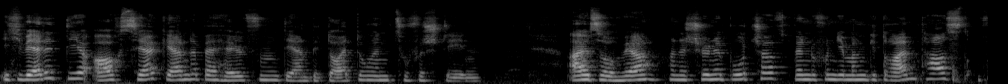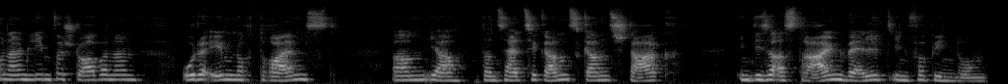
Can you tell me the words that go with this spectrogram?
Ich werde dir auch sehr gern dabei helfen, deren Bedeutungen zu verstehen. Also, ja, eine schöne Botschaft, wenn du von jemandem geträumt hast, von einem lieben Verstorbenen oder eben noch träumst, ähm, ja, dann seid ihr ganz, ganz stark in dieser astralen Welt in Verbindung.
